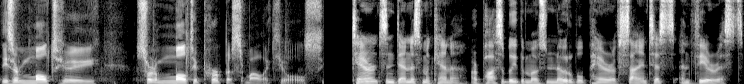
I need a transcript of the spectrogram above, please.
these are multi, sort of multi-purpose molecules. Terence and Dennis McKenna are possibly the most notable pair of scientists and theorists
